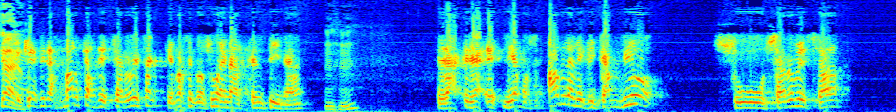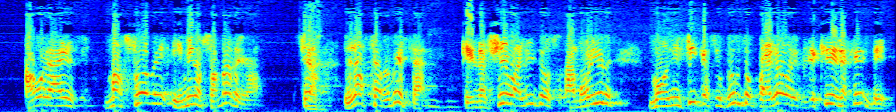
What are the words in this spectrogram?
Claro. Que es de las marcas de cerveza que más se consumen en Argentina. Eh, digamos, habla de que cambió su cerveza, ahora es más suave y menos amarga. O sea, la cerveza que nos lleva a litros a morir modifica su producto para el lado de que quiere la gente.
